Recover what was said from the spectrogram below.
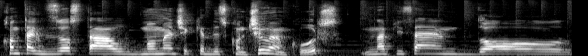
Kontakt został w momencie, kiedy skończyłem kurs. Napisałem do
